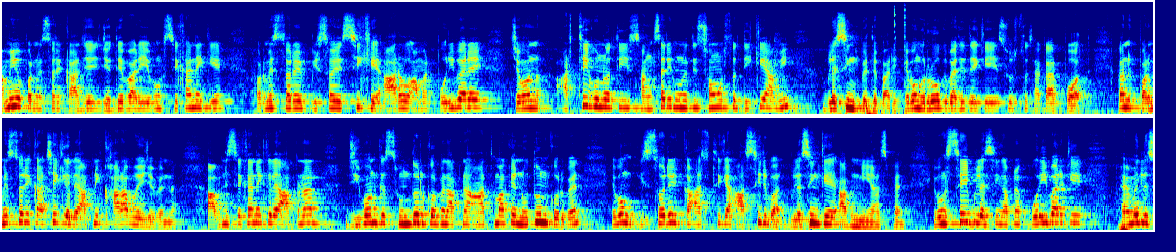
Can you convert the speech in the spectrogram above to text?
আমিও পরমেশ্বরের কাজে যেতে পারি এবং সেখানে গিয়ে পরমেশ্বরের বিষয়ে শিখে আরও আমার পরিবারে যেমন আর্থিক উন্নতি, সাংসারিক উন্নতি সমস্ত দিকে আমি ব্লেসিং পেতে পারি এবং রোগ ব্যাধি থেকে সুস্থ থাকার পথ। কারণ পরমেশ্বরের কাছে গেলে আপনি খারাপ হয়ে যাবেন না। আপনি সেখানে গেলে আপনার জীবনকে সুন্দর করবেন, আপনার আত্মাকে নতুন করবেন এবং ঈশ্বরের কাছ থেকে আশীর্বাদ ব্লেসিংকে আপনি নিয়ে আসবেন। এবং সেই ব্লেসিং আপনার পরিবারকে ফ্যামিলির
